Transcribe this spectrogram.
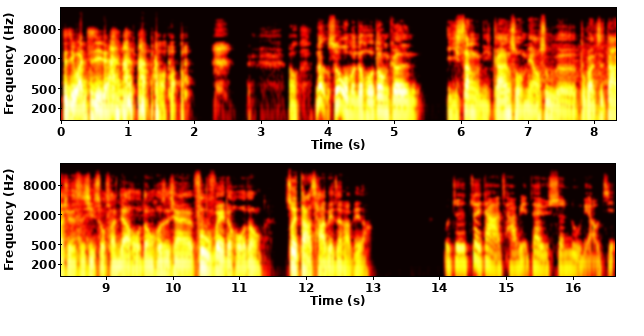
自己玩自己的。哦，那所以我们的活动跟以上你刚刚所描述的，不管是大学时期所参加的活动，或是现在付费的活动，最大的差别在哪边啊？我觉得最大的差别在于深入了解，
